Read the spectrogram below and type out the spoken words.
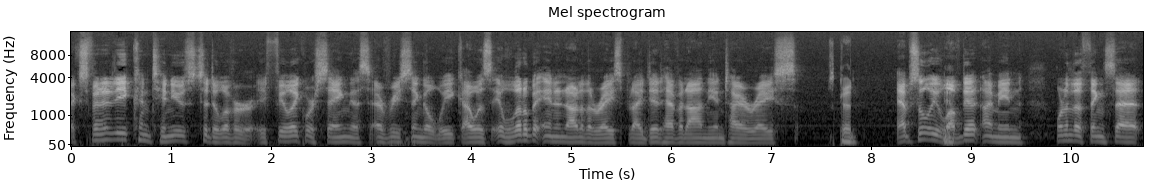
Xfinity continues to deliver. I feel like we're saying this every single week. I was a little bit in and out of the race, but I did have it on the entire race. it's good. Absolutely Yeah. loved it. I mean, one of the things that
